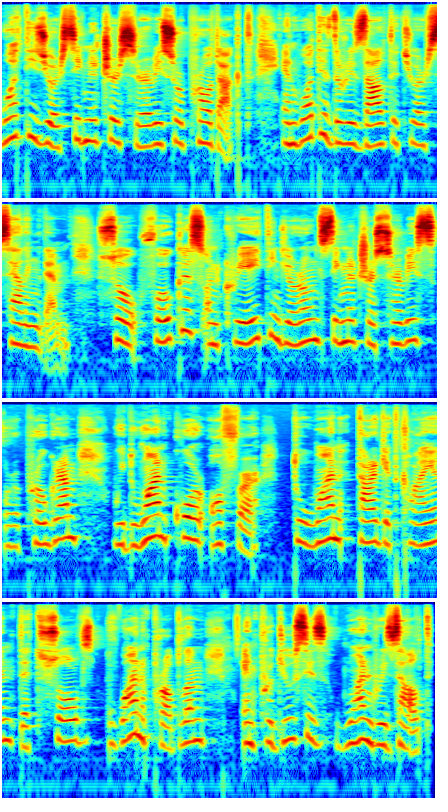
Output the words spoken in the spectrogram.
what is your signature service or product and what is the result that you are selling them. So focus on creating your own signature service or a program with one core offer to one target client that solves one problem and produces one result.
